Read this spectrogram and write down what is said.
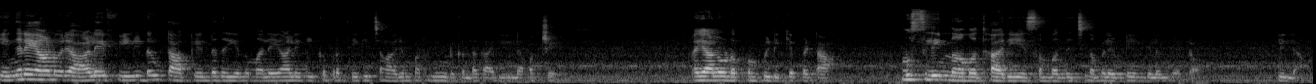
എങ്ങനെയാണ് ഒരാളെ ഫീൽഡ് ഔട്ട് ആക്കേണ്ടത് എന്ന് മലയാളികൾക്ക് പ്രത്യേകിച്ച് ആരും പറഞ്ഞു കൊടുക്കേണ്ട കാര്യമില്ല. പക്ഷേ അയാളോടൊപ്പം പിടിക്കപ്പെട്ട മുസ്ലിം നാമധാരിയെ സംബന്ധിച്ച് നമ്മൾ എവിടെയെങ്കിലും കേട്ടോ? ഇല്ല.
